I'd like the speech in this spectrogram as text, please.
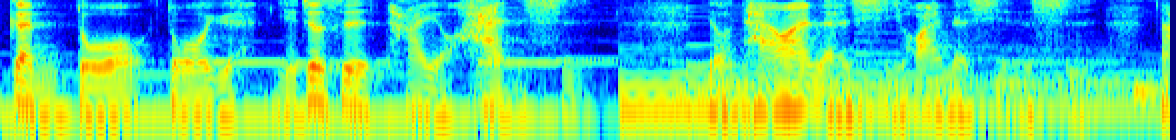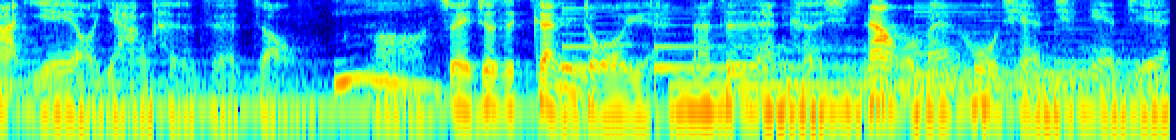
更多多元，也就是它有汉式，有台湾人喜欢的形式，那也有洋河折衷哦，所以就是更多元。那这是很可惜。那我们目前青田街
